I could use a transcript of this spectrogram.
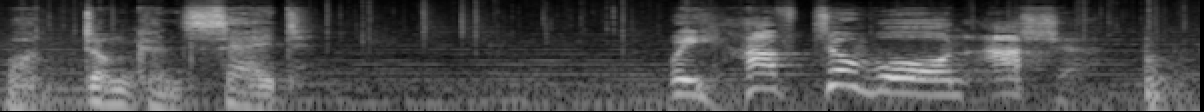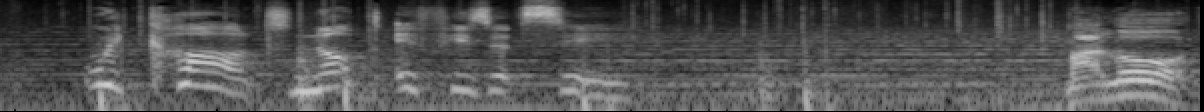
What Duncan said. We have to warn Asher. We can't, not if he's at sea. My lord,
